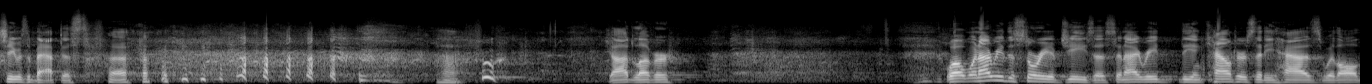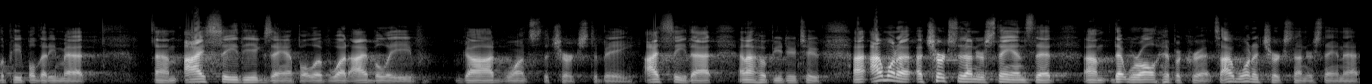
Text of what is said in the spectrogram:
she was a Baptist. uh, God lover. Well, when I read the story of Jesus and I read the encounters that he has with all the people that he met, um, I see the example of what I believe God wants the church to be. I see that, and I hope you do too. Uh, I want a, a, church that understands that, um, that we're all hypocrites. I want a church to understand that.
